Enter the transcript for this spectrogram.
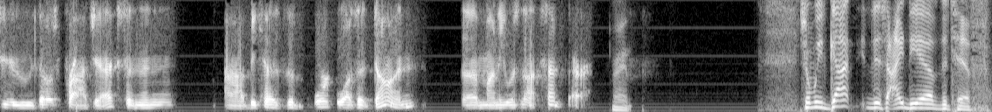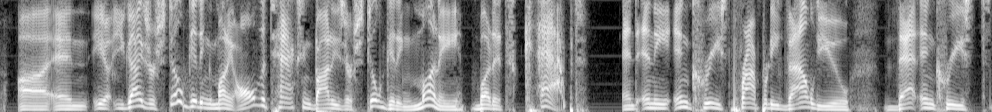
to those projects, and then uh, because the work wasn't done, the money was not sent there. Right. So we've got this idea of the TIF, uh, and you know, you guys are still getting money. All the taxing bodies are still getting money, but it's capped. And any increased property value, that increased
